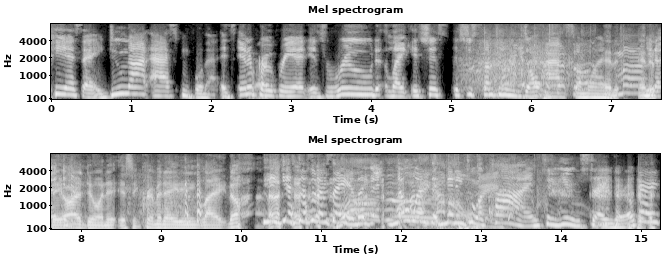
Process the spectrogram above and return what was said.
PSA. Do not ask people that. It's inappropriate. Right. It's rude. Like it's just it's just something you don't ask someone. And, and if know, they are doing it, it's incriminating. like no. yes, that's what I'm saying. Like no one's admitting to a crime to you, stranger. Okay.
